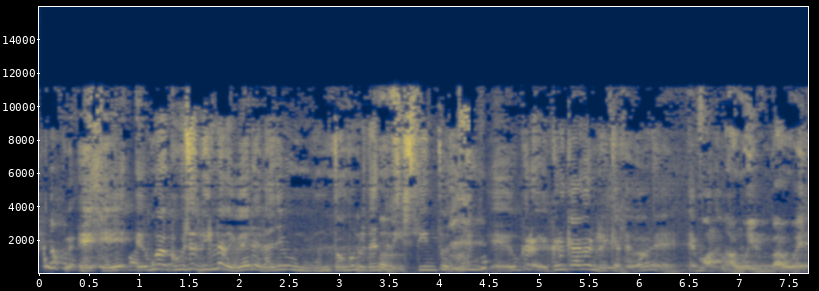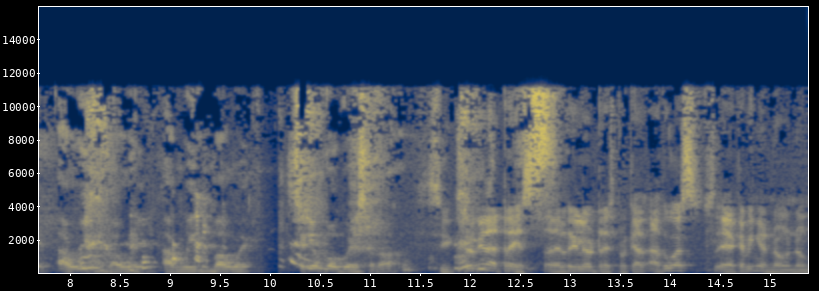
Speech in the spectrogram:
é, eh, eh, é unha cousa digna de ver, é dalle un, un ton completamente distinto, non? Eu creo, eu creo que é algo enriquecedor, é, é mola, mola. A Wimbawe, a Wimbawe, a Wimbawe. Sería un pouco eso, ¿no? Sí, creo que era tres, a del Rei 3, porque a, a dúas eh, que cabiña non, non,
